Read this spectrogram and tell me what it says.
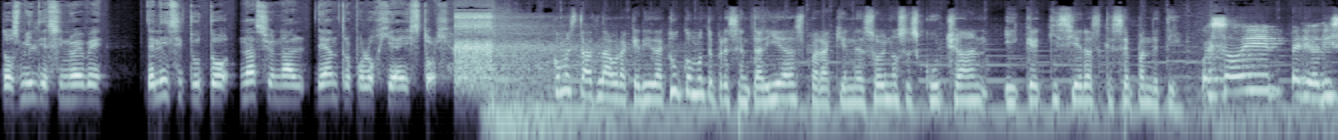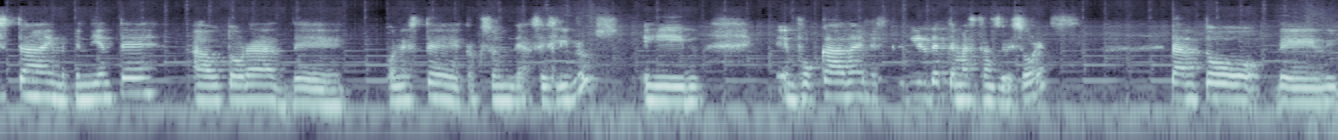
2019 del Instituto Nacional de Antropología e Historia. ¿Cómo estás, Laura, querida? ¿Tú cómo te presentarías para quienes hoy nos escuchan y qué quisieras que sepan de ti? Pues soy periodista independiente, autora de, con este, creo que son de seis libros, y enfocada en escribir de temas transgresores, tanto de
